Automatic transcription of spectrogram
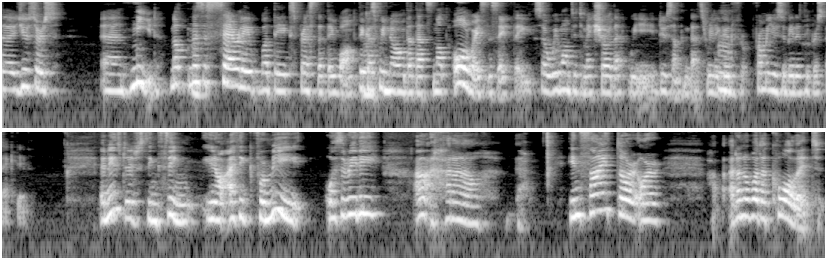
the users uh, need, not mm. necessarily what they express that they want, because mm. we know that that's not always the same thing. So we wanted to make sure that we do something that's really mm. good for, from a usability perspective. An interesting thing, you know, I think for me was really, uh, I don't know, insight or or I don't know what I call it,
